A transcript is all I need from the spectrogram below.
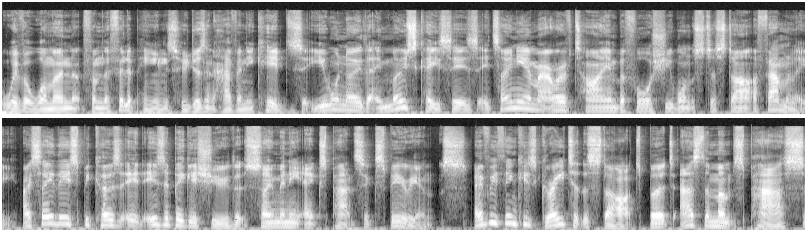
with a woman from the Philippines who doesn't have any kids, you will know that in most cases, it's only a matter of time before she wants to start a family. I say this because it is a big issue that so many expats experience. Everything is great at the start, but as the months pass,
